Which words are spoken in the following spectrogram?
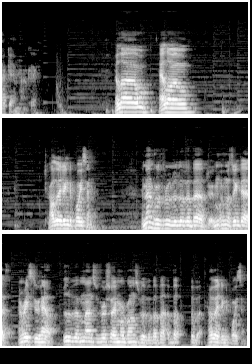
Okay. Okay. Hello. Hello. How do I drink the poison? The man who must drink death and race to hell. Man's first try more bones. How do I drink the poison?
